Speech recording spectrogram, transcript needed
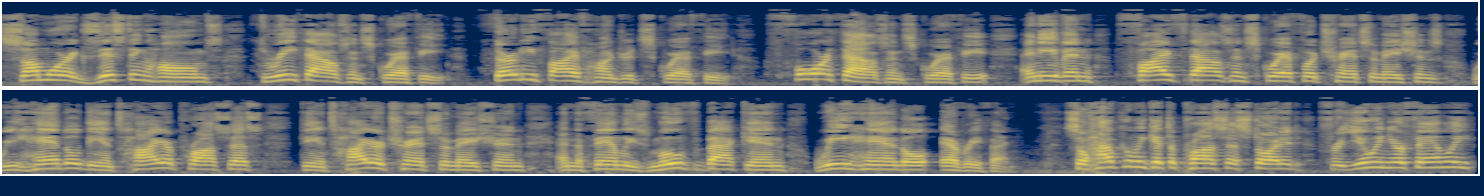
Some were existing homes, 3,000 square feet, 3,500 square feet, 4,000 square feet, and even 5,000 square foot transformations. We handled the entire process, the entire transformation, and the families moved back in. We handle everything. So how can we get the process started for you and your family?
